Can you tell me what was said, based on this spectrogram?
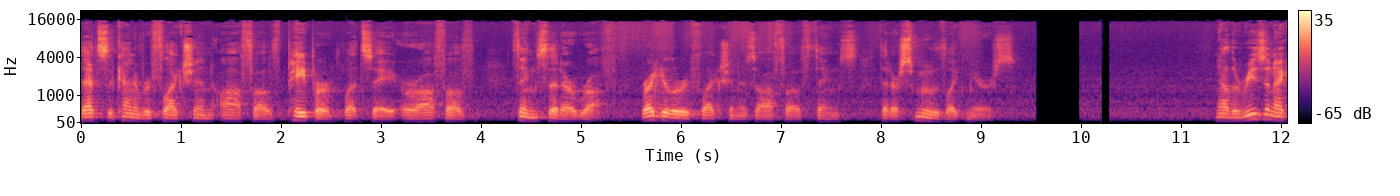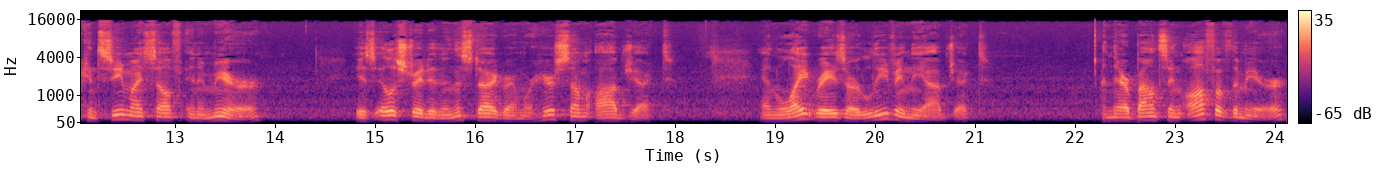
That's the kind of reflection off of paper, let's say, or off of things that are rough. Regular reflection is off of things that are smooth, like mirrors. Now, the reason I can see myself in a mirror is illustrated in this diagram where here's some object, and light rays are leaving the object, and they're bouncing off of the mirror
